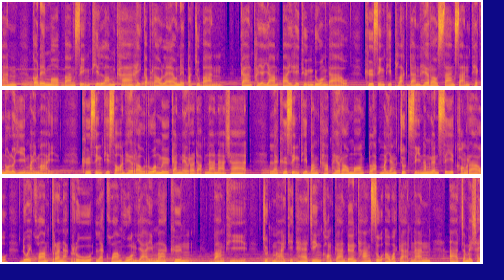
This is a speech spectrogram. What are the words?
นั้น ก็ได้มอบบางสิ่งที่ล้ำค่าให้กับเราแล้วในปัจจุบัน การพยายามไปให้ถึงดวงดาว คือสิ่งที่ผลักดันให้เราสร้างสรรค์เทคโนโลยีใหม่ ๆ คือสิ่งที่สอนให้เราร่วมมือกันในระดับนานาชาติ และคือสิ่งที่บังคับให้เรามองกลับมายังจุดสีน้ำเงินซีดของเรา ด้วยความตระหนักรู้และความห่วงใยมากขึ้น บางที จุดหมายที่แท้จริงของการเดินทางสู่อวกาศนั้น อาจจะไม่ใช่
